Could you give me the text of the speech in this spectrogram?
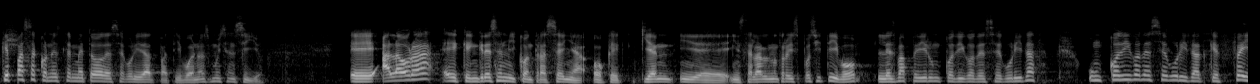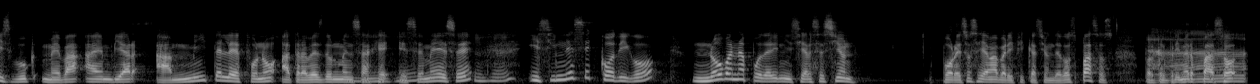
¿Qué pasa con este método de seguridad, Pati? Bueno, es muy sencillo. Eh, a la hora eh, que ingresen mi contraseña o que quieran eh, instalarla en otro dispositivo, les va a pedir un código de seguridad. Un código de seguridad que Facebook me va a enviar a mi teléfono a través de un mensaje SMS. Y sin ese código no van a poder iniciar sesión. Por eso se llama verificación de dos pasos, porque el primer paso Ah,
